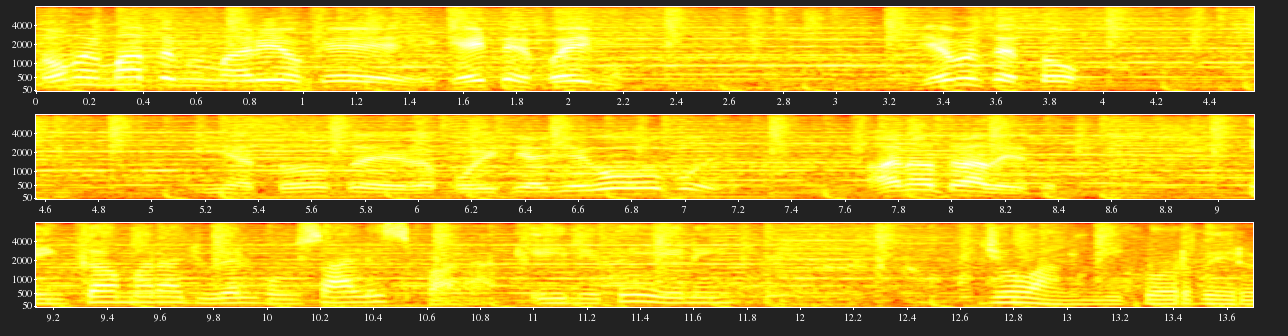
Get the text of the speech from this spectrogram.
no me mate mi marido, que, que ahí te enfermo. Llévense todo. Y entonces la policía llegó, pues, a atrás de eso. En cámara, Yurel González para NTN, Joanny Cordero.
